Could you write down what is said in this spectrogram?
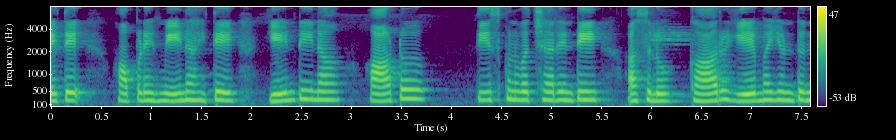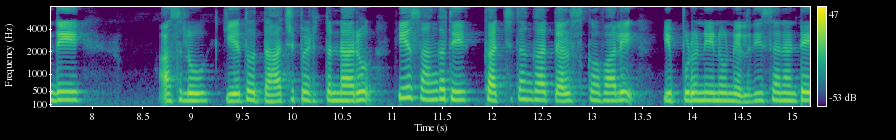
అయితే. అప్పుడే మీనా అయితే ఏంటినా ఆటో తీసుకుని వచ్చారేంటి? అసలు కారు ఏమై ఉంటుంది? అసలు ఏదో దాచిపెడుతున్నారు. ఈ సంగతి ఖచ్చితంగా తెలుసుకోవాలి. ఇప్పుడు నేను నిలదీశానంటే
